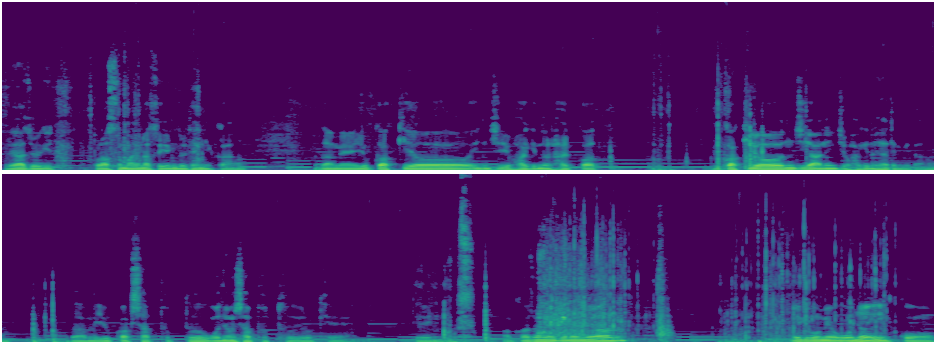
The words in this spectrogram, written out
그래야지 여기 플러스 마이너스 연결되니까. 그 다음에 육각 기어인지 확인을 할 것. 육각 기어인지 아닌지 확인을 해야 됩니다. 그 다음에 육각 샤프트 원형 샤프트 이렇게 되어 있는 아까 전에 그러면 여기 보면 원형이 있고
